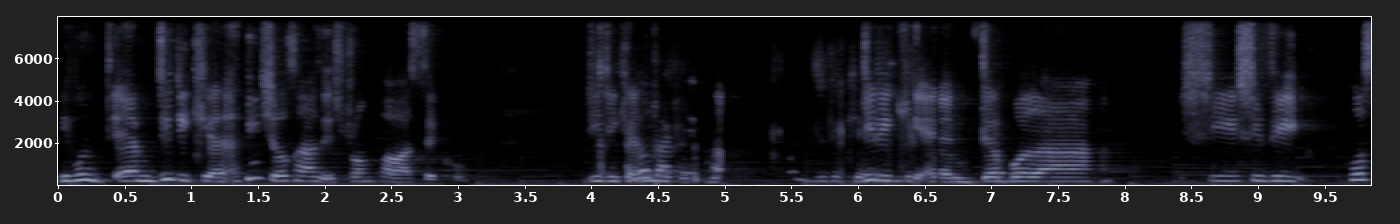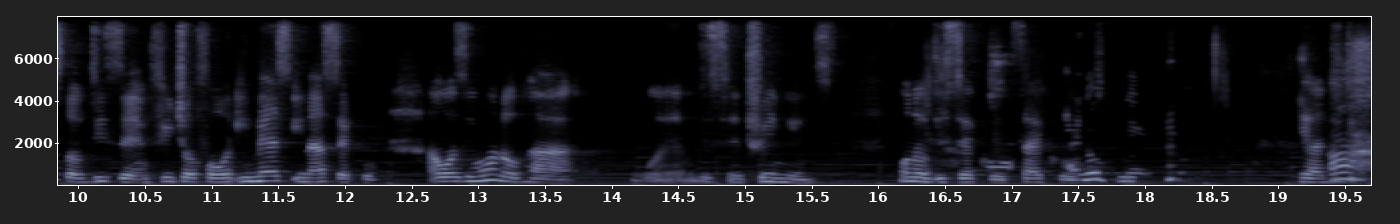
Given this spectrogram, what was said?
Even um DDK, I think she also has a strong power circle. DDK, I, I DDK? DDK, um, Deborah. She she's the host of this um, Future Forward Immerse Inner Circle. I was in one of her um, this um, trainings, one of the circle cycles. I know the. Yeah, ah.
